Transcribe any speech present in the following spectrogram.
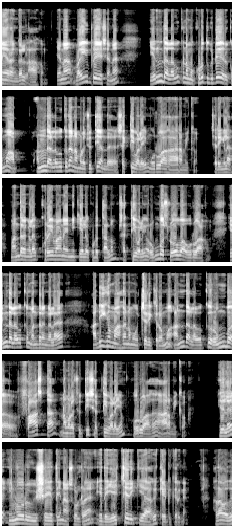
நேரங்கள் ஆகும். ஏன்னா வைப்ரேஷனை எந்த அளவுக்கு நம்ம கொடுத்துக்கிட்டே இருக்குமோ அப் அந்த அளவுக்கு தான் நம்மளை சுற்றி அந்த சக்தி வளையம் உருவாக ஆரம்பிக்கும். சரிங்களா? மந்திரங்களை குறைவான எண்ணிக்கையில் கொடுத்தாலும் சக்தி வளையம் ரொம்ப ஸ்லோவாக உருவாகும். எந்த அளவுக்கு மந்திரங்களை அதிகமாக நம்ம உச்சரிக்கிறோமோ அந்த அளவுக்கு ரொம்ப ஃபாஸ்ட்டாக நம்மளை சுற்றி சக்தி வளையம் உருவாக ஆரம்பிக்கும். இதில் இன்னொரு விஷயத்தை நான் சொல்கிறேன் இதை எச்சரிக்கையாக கேட்டுக்கிறேங்க அதாவது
